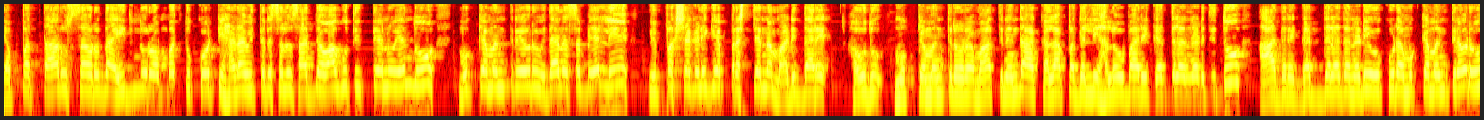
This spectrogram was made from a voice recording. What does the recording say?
ಎಪ್ಪತ್ತಾರು ಸಾವಿರದ ಐದುನೂರ ಒಂಬತ್ತು ಕೋಟಿ ಹಣ ವಿತರಿಸಲು ಸಾಧ್ಯವಾಗುತ್ತಿತ್ತೇನು ಎಂದು ಮುಖ್ಯಮಂತ್ರಿಯವರು ವಿಧಾನಸಭೆಯಲ್ಲಿ ವಿಪಕ್ಷಗಳಿಗೆ ಪ್ರಶ್ನೆಯನ್ನ ಮಾಡಿದ್ದಾರೆ. ಹೌದು, ಮುಖ್ಯಮಂತ್ರಿಯವರ ಮಾತಿನಿಂದ ಕಲಾಪದಲ್ಲಿ ಹಲವು ಬಾರಿ ಗದ್ದಲ ನಡೆದಿದ್ದು, ಆದರೆ ಗದ್ದಲದ ನಡೆಯು ಕೂಡ ಮುಖ್ಯಮಂತ್ರಿಯವರು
